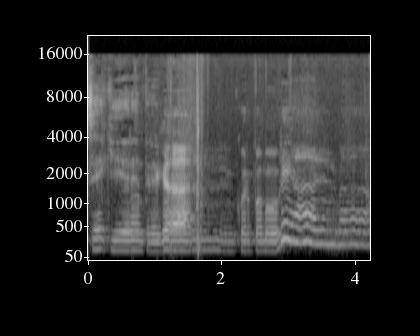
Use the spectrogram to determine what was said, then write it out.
se quiere entregar cuerpo, amor y alma.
